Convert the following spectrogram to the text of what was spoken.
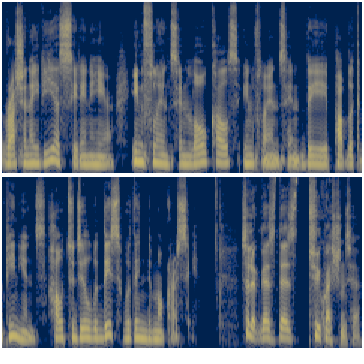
Russian ideas sitting here, influencing locals, influencing the public opinions. How to deal with this within democracy? So look, there's there's two questions here.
